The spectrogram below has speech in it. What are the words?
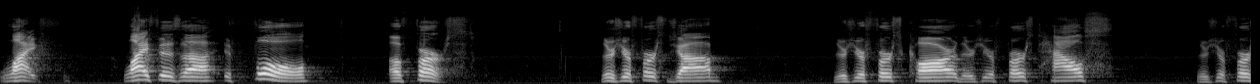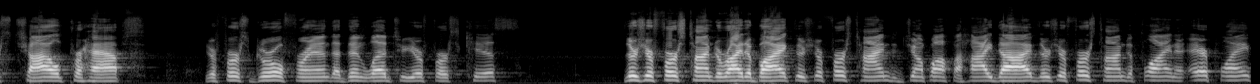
Life. Life is uh, full of firsts. There's your first job. There's your first car. There's your first house. There's your first child, perhaps. Your first girlfriend that then led to your first kiss. There's your first time to ride a bike. There's your first time to jump off a high dive. There's your first time to fly in an airplane.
